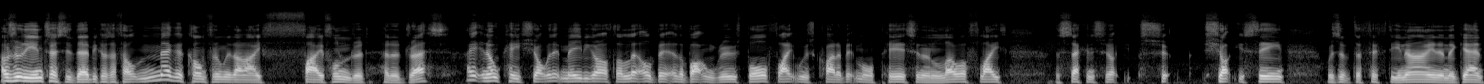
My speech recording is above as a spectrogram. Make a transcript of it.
I was really interested there because I felt mega confident with that i500 head address. I hit an okay shot with it, maybe got off a little bit of the bottom grooves. Ball flight was quite a bit more piercing and lower flight. The second shot, shot you've seen was of the 59 and again,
